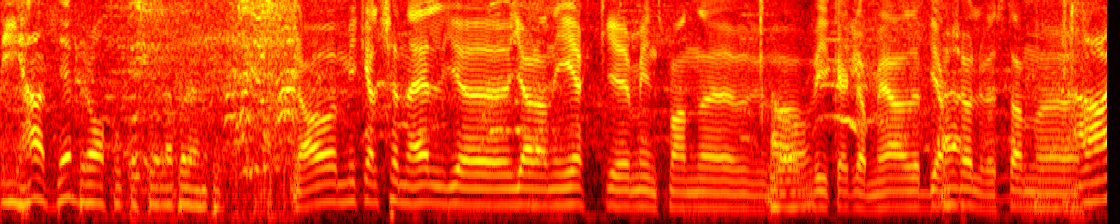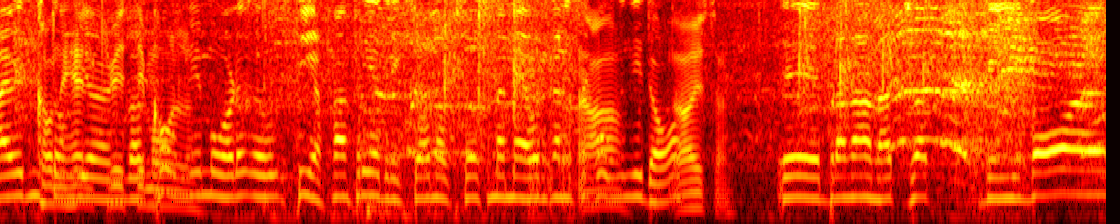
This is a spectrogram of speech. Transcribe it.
vi hade bra fotbollsspelare på den tiden. ja, Mikael Chanel, Gö- Göran Ek eh, minns man. eh, Ja. Vilka glömmer jag? Björn Ja. Sölvestam. eh, Ja, jag Conny Hellqvist i mål. Conny i mål och Stefan Fredriksson också som är med i organisationen idag. Ja, just det. Eh, bland annat. Så att vi var,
